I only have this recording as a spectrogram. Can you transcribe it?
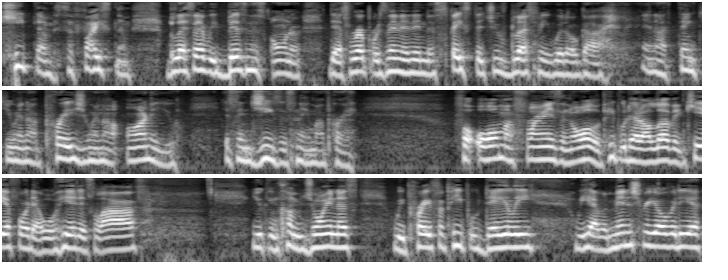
Keep them, suffice them. Bless every business owner that's represented in the space that you've blessed me with, oh God. And I thank you and I praise you and I honor you. It's in Jesus' name I pray. For all my friends and all the people that I love and care for that will hear this live, you can come join us. We pray for people daily. We have a ministry over there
